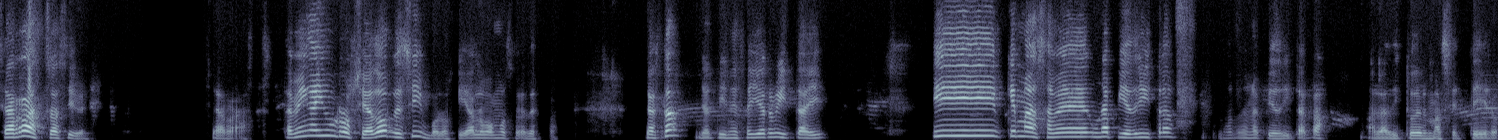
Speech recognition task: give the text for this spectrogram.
Se arrastra, ¿sí ven? Se arrastra. También hay un rociador de símbolos que ya lo vamos a ver después. Ya está, ya tiene esa hierbita ahí. ¿Y qué más? A ver, una piedrita. Una piedrita acá, al ladito del macetero.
